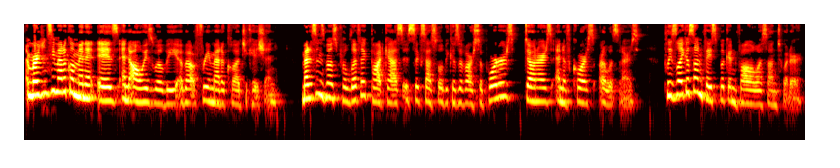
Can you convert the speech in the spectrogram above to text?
Emergency Medical Minute is and always will be about free medical education. Medicine's most prolific podcast is successful because of our supporters, donors, and of course, our listeners. Please like us on Facebook and follow us on Twitter.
